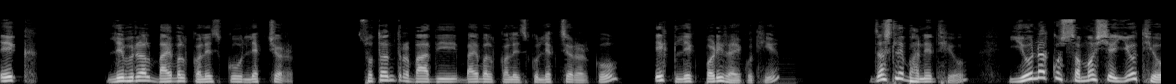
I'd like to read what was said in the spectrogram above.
एक लिबरल बाइबल कलेजको लेक्चर स्वतन्त्रवादी बाइबल कलेजको लेक्चररको एक लेख पढिरहेको थिएँ। जसले भने थियो योनाको समस्या यो थियो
